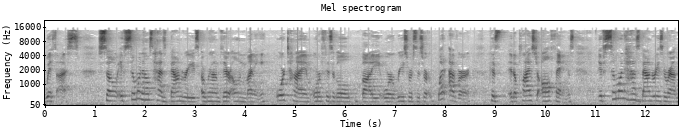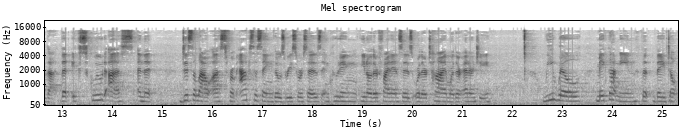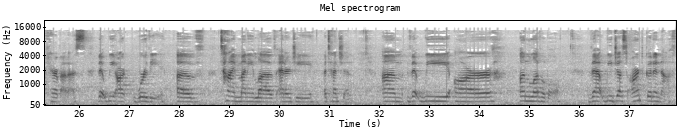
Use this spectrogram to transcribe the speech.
with us. So if someone else has boundaries around their own money or time or physical body or resources or whatever, because it applies to all things, if someone has boundaries around that that exclude us and that disallow us from accessing those resources including you know their finances or their time or their energy we will make that mean that they don't care about us that we aren't worthy of time, money, love, energy, attention. Um, that we are unlovable, that we just aren't good enough.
